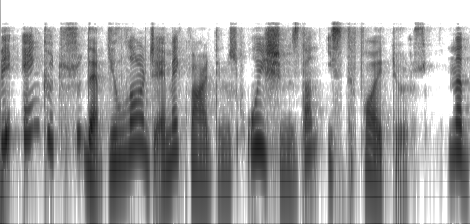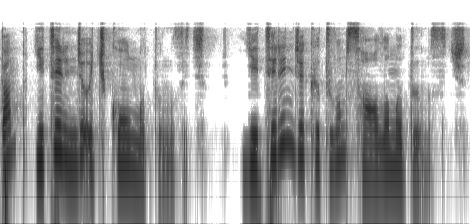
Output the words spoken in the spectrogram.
Ve en kötüsü de yıllarca emek verdiğimiz o işimizden istifa ediyoruz. Neden? Yeterince açık olmadığımız için. Yeterince katılım sağlamadığımız için.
